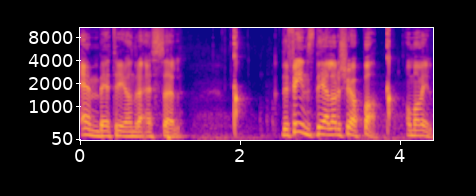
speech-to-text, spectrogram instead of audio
MB300 SL. Det finns delar att köpa om man vill.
